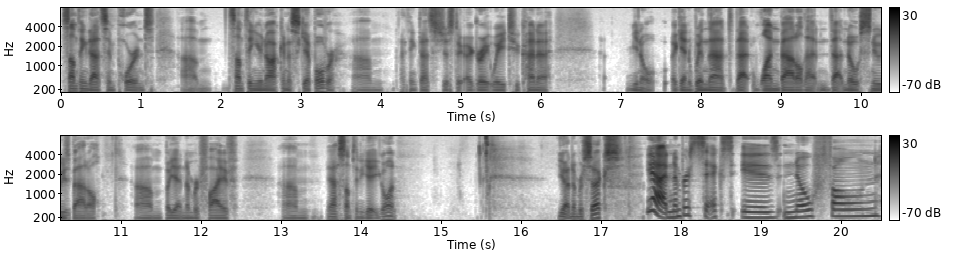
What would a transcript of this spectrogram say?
something that's important, um, something you're not going to skip over. Um, I think that's just a, a great way to kind of, you know, again, win that that one battle, that that no snooze battle. Um, but yeah, number five, um, yeah, something to get you going. You got number six. Yeah, number six is no phone,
